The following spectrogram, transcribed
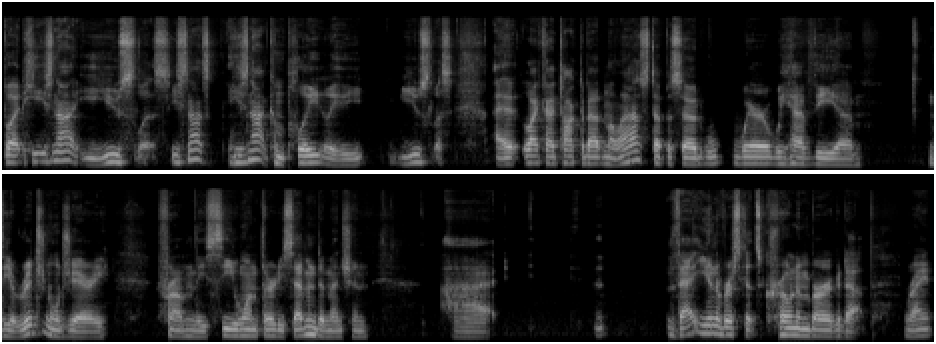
but he's not useless. He's not he's not completely useless. I, like I talked about in the last episode, where we have the um, the original Jerry from the C one thirty seven dimension. Uh, that universe gets Cronenberged up, right?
